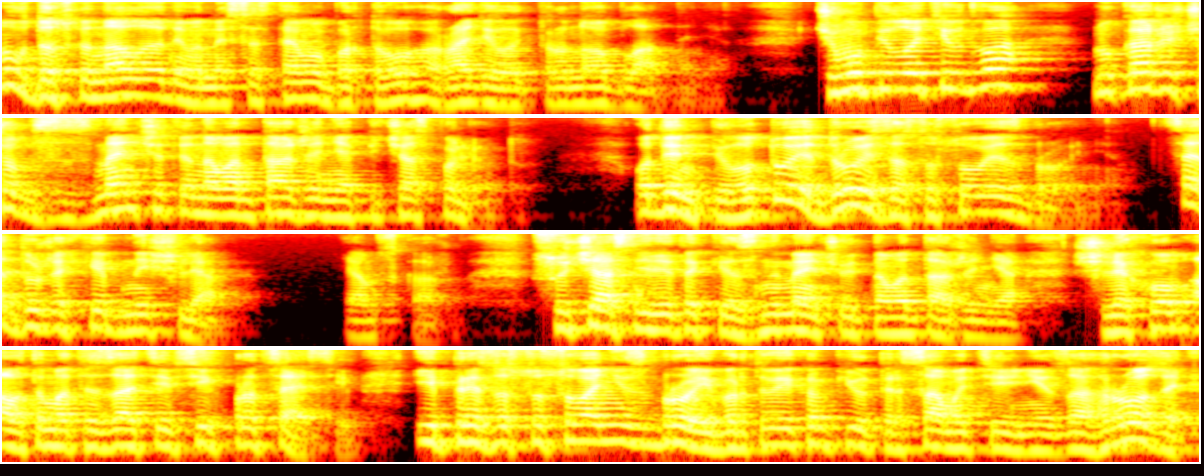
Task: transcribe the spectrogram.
Ну, вдосконалили вони систему бортового радіоелектронного обладнання. Чому пілотів два? Ну, кажуть, щоб зменшити навантаження під час польоту. Один пілотує, другий застосовує зброєння. Це дуже хибний шлях, я вам скажу. Сучасні літаки зменшують навантаження шляхом автоматизації всіх процесів. І при застосуванні зброї бортовий комп'ютер сам оцінює загрози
